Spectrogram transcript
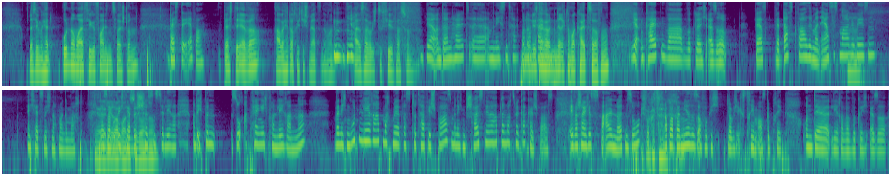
Und deswegen bin ich halt unnormal viel gefahren, diesen zwei Stunden. Beste ever. Best day ever, aber ich hatte auch richtig Schmerzen irgendwann. Also es war wirklich zu viel fast schon. Ja, und dann halt äh, am nächsten Tag. Und am nächsten Tag haben wir kiten. direkt nochmal Kitesurfen. Ja, und Kiten war wirklich, also wäre wär das quasi mein erstes Mal gewesen, ich hätte es nicht nochmal gemacht. Hm. Ja, das war Lehrer wirklich war der nicht so doll, ne? beschissenste Lehrer. Und ich bin so abhängig von Lehrern, ne? Wenn ich einen guten Lehrer habe, macht mir etwas total viel Spaß. Und wenn ich einen Scheißlehrer habe, dann macht es mir gar keinen Spaß. Ey, wahrscheinlich ist es bei allen Leuten so. Ich wollte gerade sagen. Aber bei mir ist es auch wirklich, glaube ich, extrem ausgeprägt. Und der Lehrer war wirklich, also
